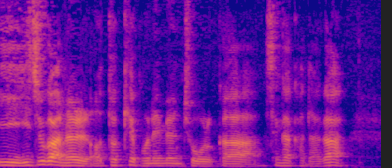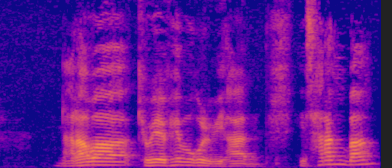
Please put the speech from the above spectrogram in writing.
이 2주간을 어떻게 보내면 좋을까 생각하다가 나라와 교회 회복을 위한 이 사랑방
